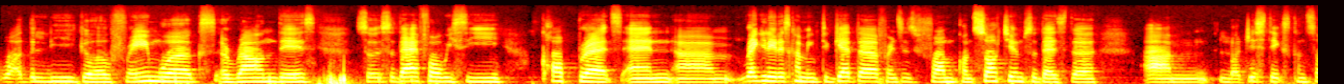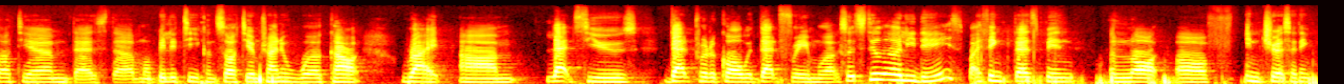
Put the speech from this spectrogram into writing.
what are the legal frameworks around this. So, so therefore we see corporates and um, regulators coming together, for instance, from consortiums. So there's the um, logistics consortium, there's the mobility consortium, trying to work out, right, um, let's use that protocol with that framework. So it's still early days, but I think there's been a lot of interest. I think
